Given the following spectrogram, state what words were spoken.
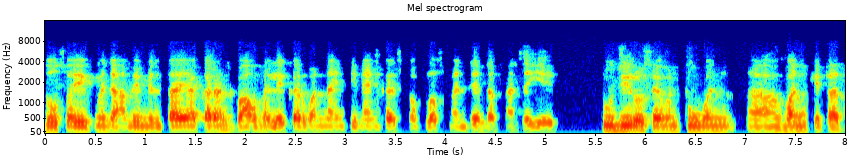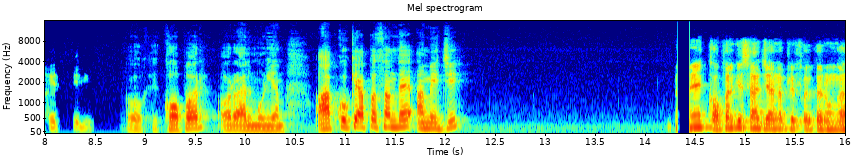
201 में जहाँ भी मिलता है या करंट भाव में लेकर 199 का स्टॉप लॉस मेंटेन रखना चाहिए। 207211 के टारगेट के लिए। ओके कॉपर और एल्युमिनियम। आपको क्या पसंद है अमित जी? मैं कॉपर के साथ जाना प्रेफर करूँगा।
